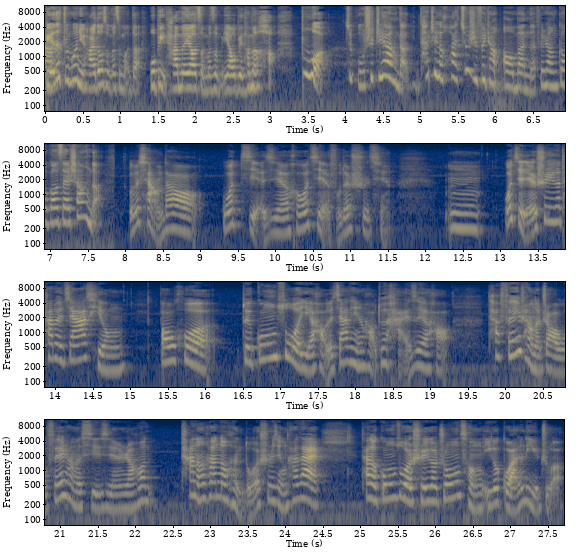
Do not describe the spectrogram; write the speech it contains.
别的中国女孩都怎么怎么的，我比他们要怎么怎么样，我比他们好。不，就不是这样的。他这个话就是非常傲慢的，非常高高在上的。我就想到我姐姐和我姐夫的事情。嗯，我姐姐是一个，她对家庭。包括对工作也好，对家庭也好，对孩子也好，他非常的照顾，非常的细心。然后他能 handle 很多事情。他在他的工作是一个中层，一个管理者，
